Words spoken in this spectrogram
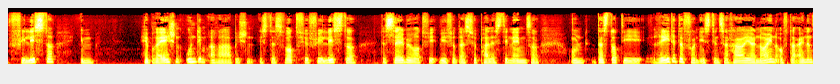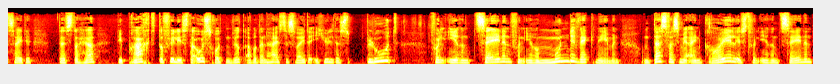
Philister im Hebräischen und im Arabischen ist das Wort für Philister dasselbe Wort wie, wie für das für Palästinenser. Und dass dort die Rede davon ist in Sacharja 9 auf der einen Seite, dass der Herr die Pracht der Philister ausrotten wird, aber dann heißt es weiter, ich will das Blut von ihren Zähnen, von ihrem Munde wegnehmen, und das, was mir ein Gräuel ist von ihren Zähnen,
